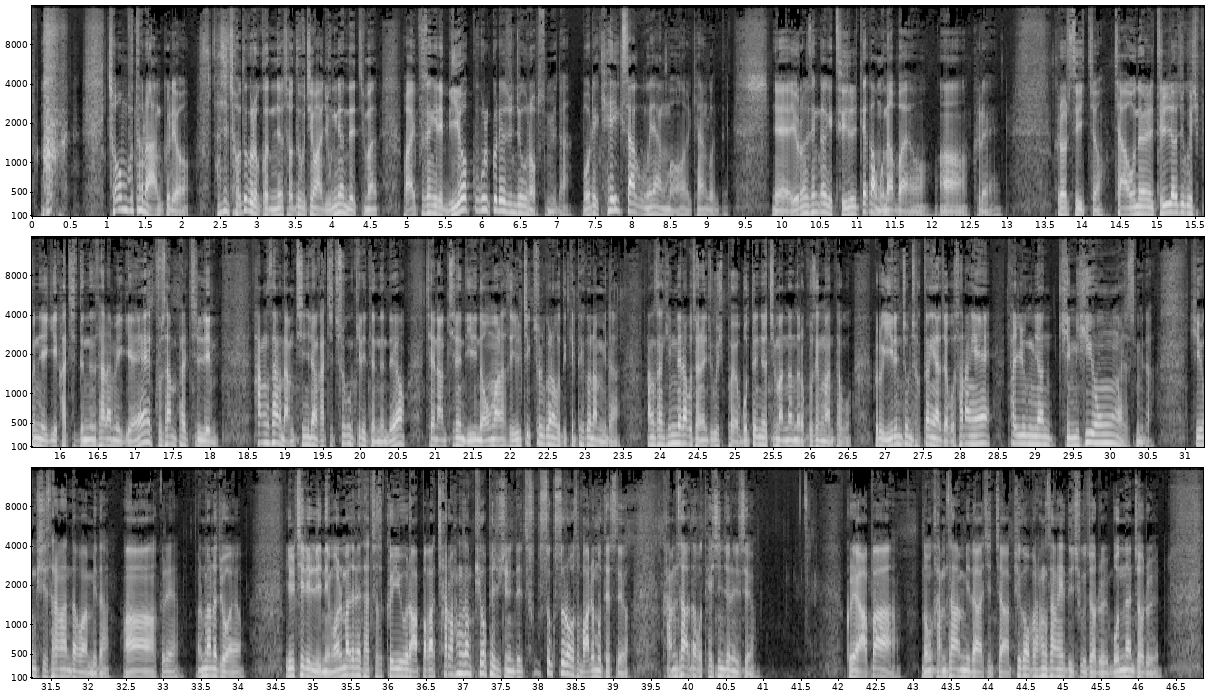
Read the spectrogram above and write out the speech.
처음부터는 안 끓여. 사실 저도 그렇거든요. 저도 지금 한 6년 됐지만 와이프 생일에 미역국을 끓여준 적은 없습니다. 뭐 이렇게 케이크 싸고 그냥 뭐 이렇게 하는 건데. 예, 이런 생각이 들 때가 오나 봐요. 아, 그래. 그럴 수 있죠. 자, 오늘 들려주고 싶은 얘기 같이 듣는 사람에게 9387님. 항상 남친이랑 같이 출근길이 됐는데요. 제 남친은 일이 너무 많아서 일찍 출근하고 늦게 퇴근합니다. 항상 힘내라고 전해주고 싶어요. 못된 여친 만나느라 고생 많다고. 그리고 일은 좀 적당히 하자고. 사랑해. 86년 김희용 하셨습니다. 희용 씨 사랑한다고 합니다. 아, 그래요. 얼마나 좋아요. 1712님, 얼마 전에 다쳐서 그 이후로 아빠가 차로 항상 픽업해 주시는데 쑥스러워서 말을 못했어요. 감사하다고 대신 전해주세요. 그래요, 아빠. 너무 감사합니다. 진짜 픽업을 항상 해주시고 저를 못난 저를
